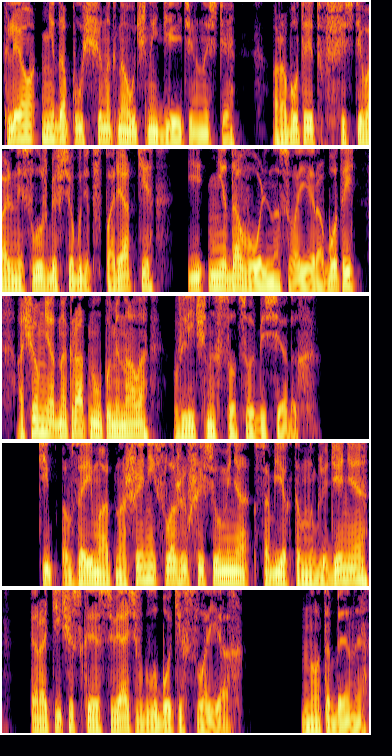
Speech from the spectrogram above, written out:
Клео не допущена к научной деятельности – работает в фестивальной службе «Все будет в порядке» и недовольна своей работой, о чем неоднократно упоминала в личных социобеседах. Тип взаимоотношений, сложившийся у меня с объектом наблюдения, эротическая связь в глубоких слоях. Нота бене.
